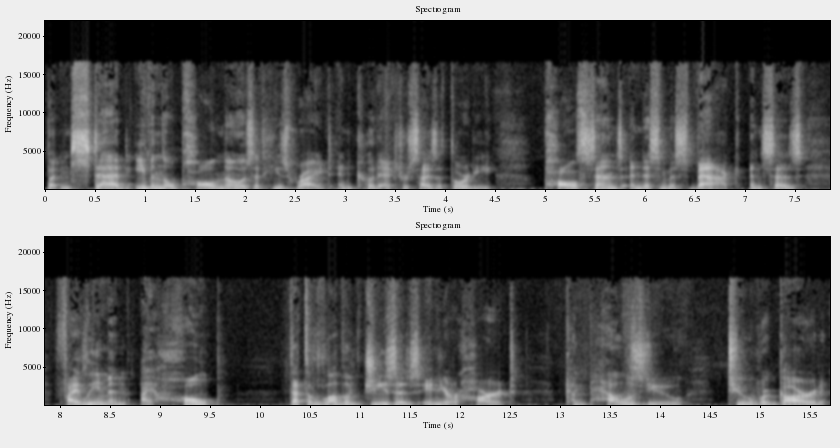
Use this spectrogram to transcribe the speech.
But instead, even though Paul knows that he's right and could exercise authority, Paul sends Onesimus back and says, Philemon, I hope that the love of Jesus in your heart compels you to regard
